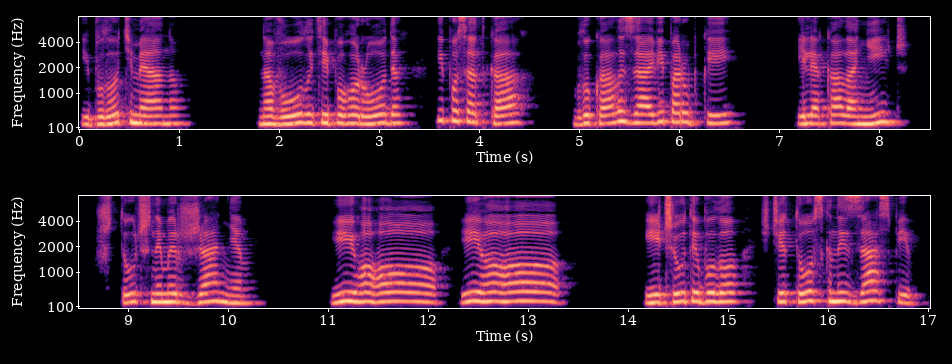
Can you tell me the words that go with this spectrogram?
і було тьмяно. На вулиці, й по городах і по садках блукали зайві парубки, і лякала ніч штучним ржанням. Іго-го, іго-го. І чути було ще тоскний заспів.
